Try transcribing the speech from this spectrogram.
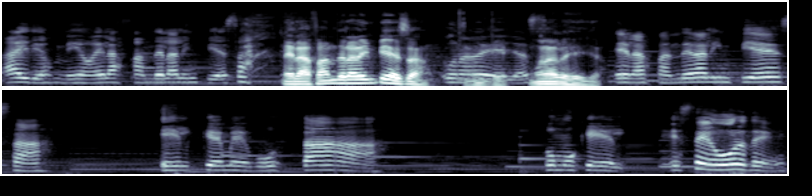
Ay, Dios mío, el afán de la limpieza. El afán de la limpieza. Una de ellas, Una sí. de ellas. El afán de la limpieza. El que me gusta como que el- ese orden.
